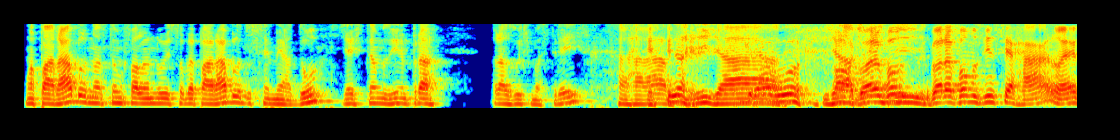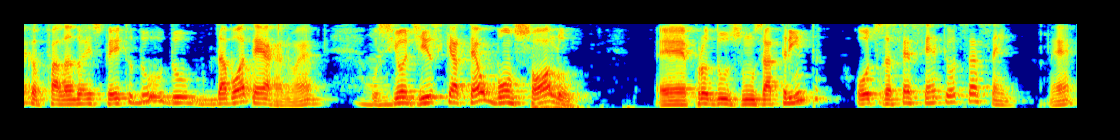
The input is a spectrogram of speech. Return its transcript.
uma parábola. Nós estamos falando hoje sobre a parábola do semeador. Já estamos indo para as últimas três. Ah, já. Gravou. Já agora, vamos, agora vamos encerrar não é, falando a respeito do, do da boa terra, não é? O Senhor diz que até o bom solo é, produz uns a 30, outros a 60 e outros a 100. Né?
